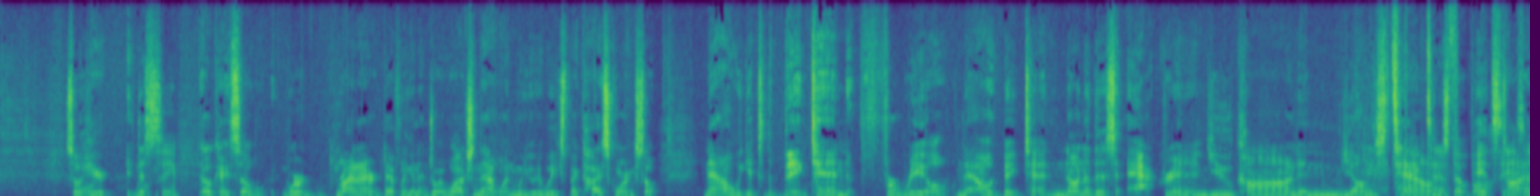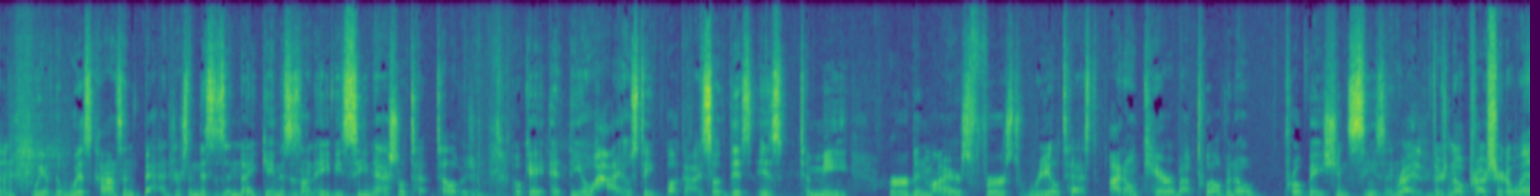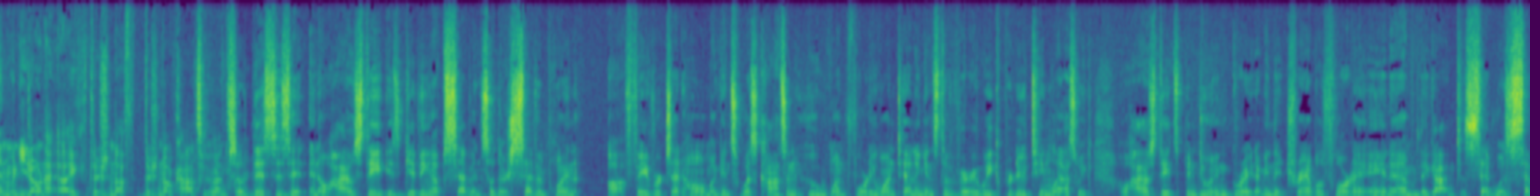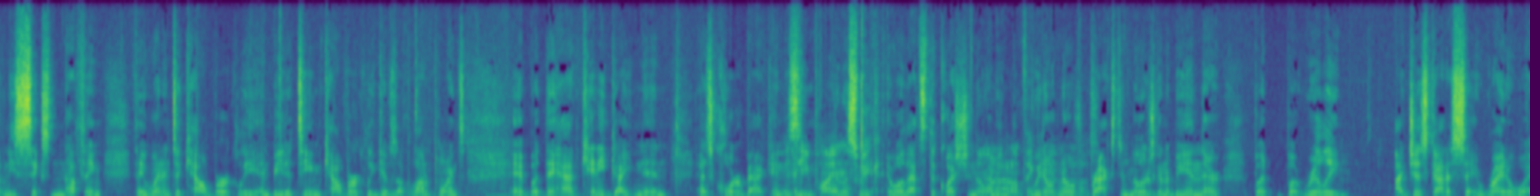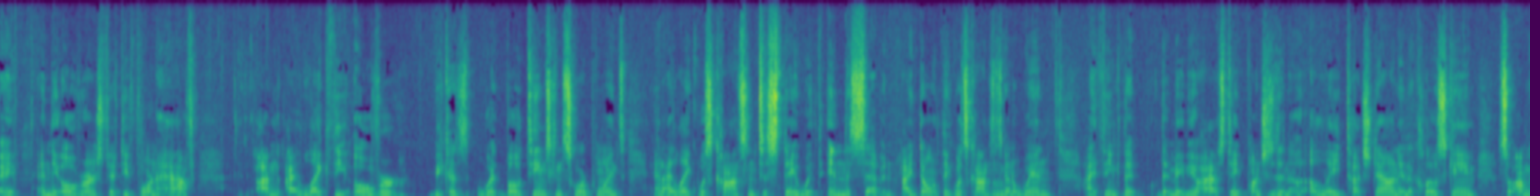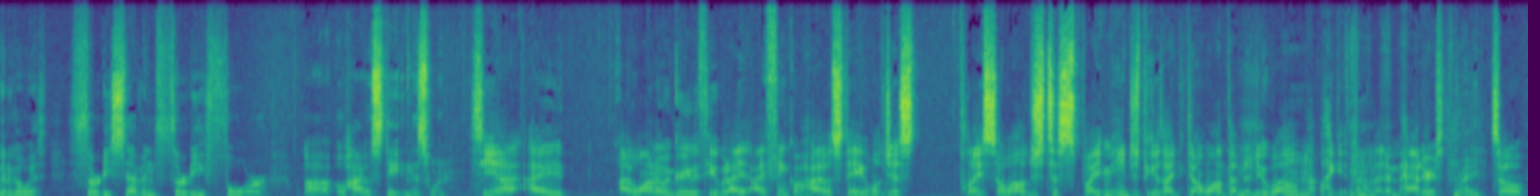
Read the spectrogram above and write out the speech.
So here, this see. Okay, so we're Ryan and I are definitely going to enjoy watching that one. We we expect high scoring. So now we get to the Big Ten for real. Now with Big Ten, none of this Akron and UConn and Youngstown and stuff. It's time. season. We have the Wisconsin Badgers, and this is a night game. This is on ABC national te- television. Okay, at the Ohio State Buckeyes. So this is to me Urban Meyer's first real test. I don't care about twelve and zero probation season. Right. There's no pressure to win when you don't like. There's no. There's no consequence. So this is it, and Ohio State is giving up seven, so they're seven point uh, favorites at home against Wisconsin, who won 41-10 against a very weak Purdue team last week. Ohio State's been doing great. I mean, they trampled Florida A&M. They got into seven was 76 nothing. They went into Cal Berkeley and beat a team. Cal Berkeley gives up a lot of points, eh, but they had Kenny Guiton in as quarterback. And is and he playing this week? well, that's the question. No I mean, I don't think we don't know anyone if. Braxton Miller's going to be in there, but but really, I just got to say right away, and the over is 54 and a half. I'm I like the over because what both teams can score points, and I like Wisconsin to stay within the seven. I don't think Wisconsin's going to win. I think that that maybe Ohio State punches in a, a late touchdown in a close game. So I'm going to go with 37-34 uh, Ohio State in this one. See, and I, I, I want to agree with you, but I, I think Ohio State will just play so well just to spite me, just because I don't want them to do well. Not like it, not that it matters. Right. So,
